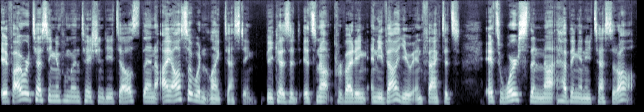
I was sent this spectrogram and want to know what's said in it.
if I were testing implementation details, then I also wouldn't like testing because it, it's not providing any value. In fact, it's it's worse than not having any tests at all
